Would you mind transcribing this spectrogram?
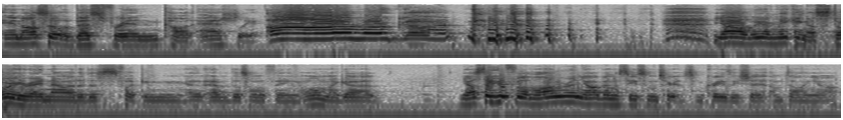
And also a best friend called Ashley. Oh my god! Y'all, we are making a story right now out of this fucking out of this whole thing. Oh my god. Y'all stay here for the long run, y'all gonna see some certain some crazy shit, I'm telling y'all.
